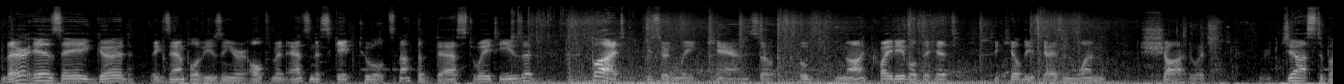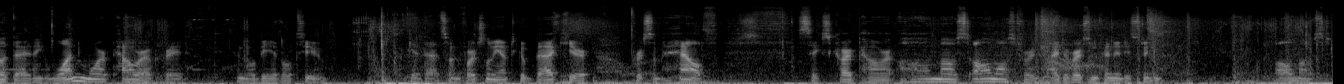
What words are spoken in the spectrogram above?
there is a good example of using your ultimate as an escape tool. It's not the best way to use it, but you certainly can. So, oh, not quite able to hit, to kill these guys in one shot, which we're just about there. I think one more power upgrade, and we'll be able to get that. So unfortunately, we have to go back here for some health. Six card power, almost, almost for a diverse Infinity Stream. Almost.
